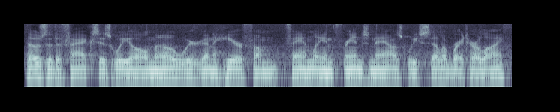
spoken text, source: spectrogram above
Those are the facts, as we all know. We're going to hear from family and friends now as we celebrate her life.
